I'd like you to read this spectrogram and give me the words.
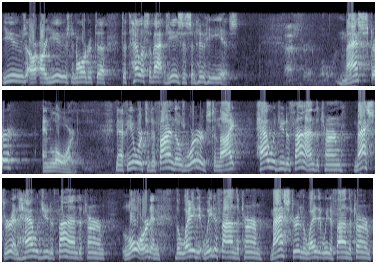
use or are used in order to, to tell us about Jesus and who He is. Master and Lord. Master and Lord. Now, if you were to define those words tonight, how would you define the term master and how would you define the term Lord? And the way that we define the term master and the way that we define the term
